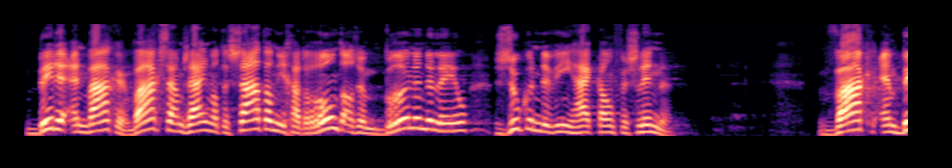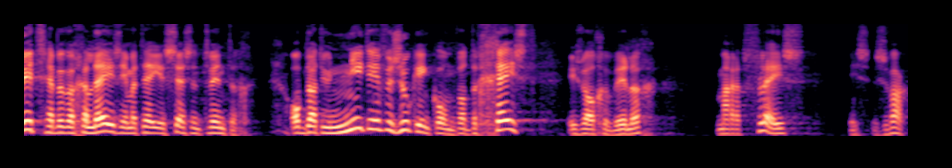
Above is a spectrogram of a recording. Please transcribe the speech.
Bidden en waken. Waakzaam zijn, want de Satan die gaat rond als een brullende leeuw, zoekende wie hij kan verslinden. Waak en bid hebben we gelezen in Matthäus 26. Opdat u niet in verzoeking komt, want de geest is wel gewillig, maar het vlees is zwak.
